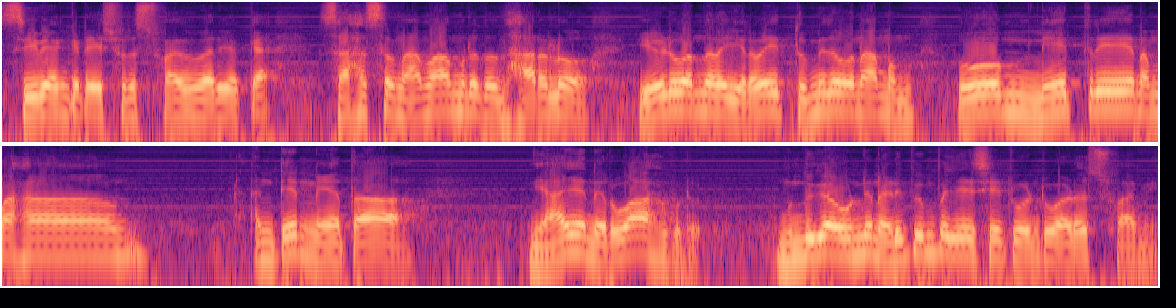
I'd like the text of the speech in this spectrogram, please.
శ్రీ వెంకటేశ్వర స్వామి వారి యొక్క సహస్రనామామృత ధారలో ఏడు వందల ఇరవై తొమ్మిదవ నామం ఓం నేత్రే నమ అంటే నేత న్యాయ నిర్వాహకుడు. ముందుగా ఉండి నడిపింపజేసేటువంటి వాడు స్వామి.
